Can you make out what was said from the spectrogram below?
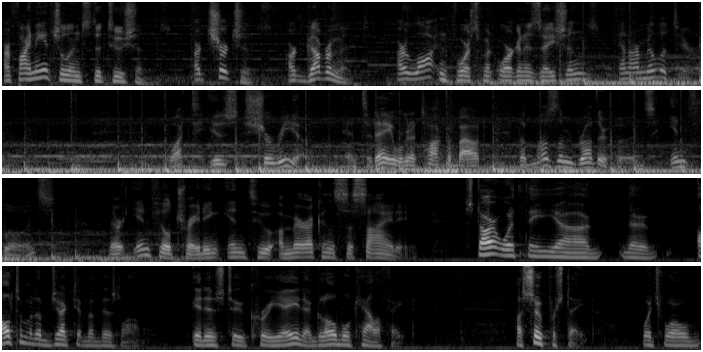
our financial institutions, our churches, our government, our law enforcement organizations, and our military? What is Sharia? And today we're going to talk about the Muslim Brotherhood's influence. They're infiltrating into American society. Start with the, uh, the ultimate objective of Islam it is to create a global caliphate, a superstate, which will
